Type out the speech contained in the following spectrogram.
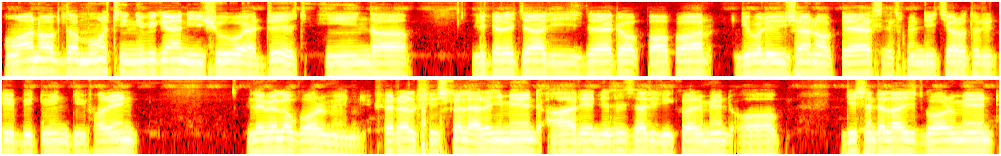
One of the most significant issues addressed in the literature is that of proper devolution of tax expenditure authority between different level of government. Federal fiscal arrangements are a necessary requirement of decentralized government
